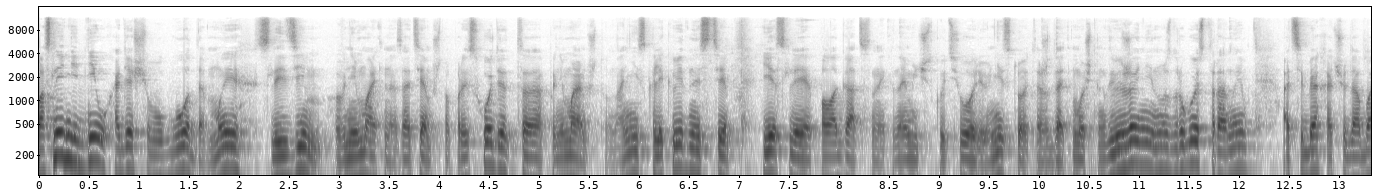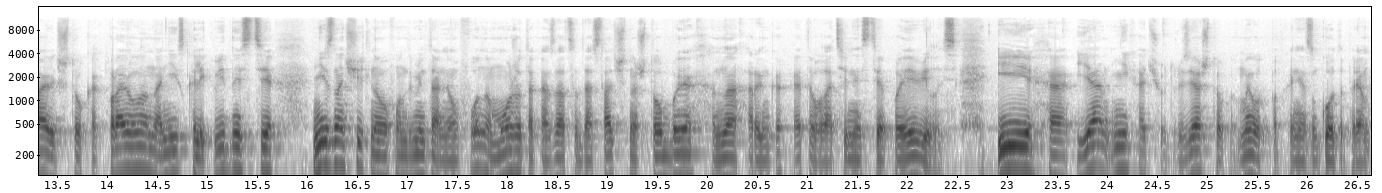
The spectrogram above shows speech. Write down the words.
Последние дни уходящего года мы следим внимательно за тем, что происходит, э, понимаем, что на низкой ликвидности, если полагаться на экономическую теорию, не стоит ожидать мощных движений, но с другой стороны от себя хочу добавить, что, как правило, на низкой ликвидности незначительного фундаментального фона может оказаться достаточно, чтобы на рынках эта волатильность появилась. И э, я не хочу, друзья, чтобы мы вот под конец года прям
